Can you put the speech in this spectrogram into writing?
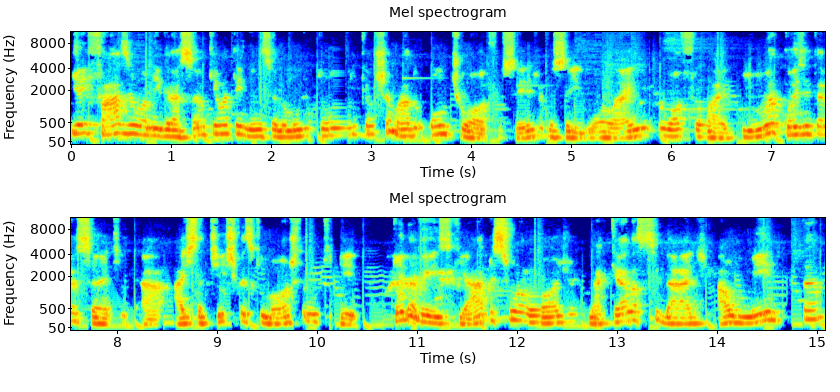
e aí fazem uma migração que é uma tendência no mundo todo, que é o chamado on-to-off, ou seja, você ir do online para o offline. E uma coisa interessante, há estatísticas que mostram que toda vez que abre-se uma loja naquela cidade, aumenta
